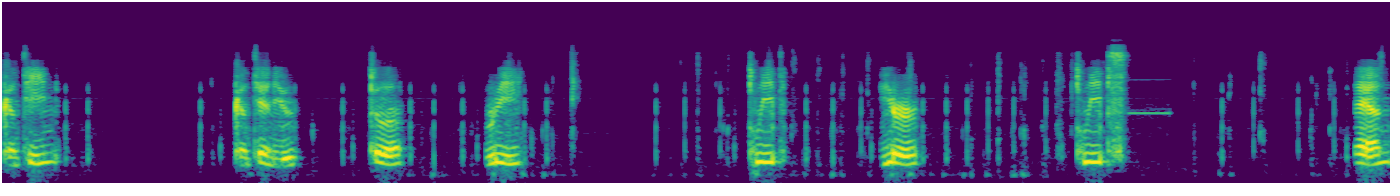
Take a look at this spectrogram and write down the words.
continue continue to retweet your tweets and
